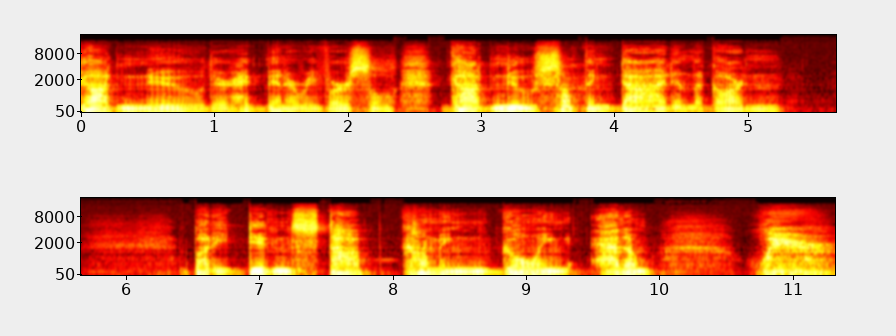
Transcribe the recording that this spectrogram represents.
God knew there had been a reversal. God knew something died in the garden. But he didn't stop coming, going, Adam, where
